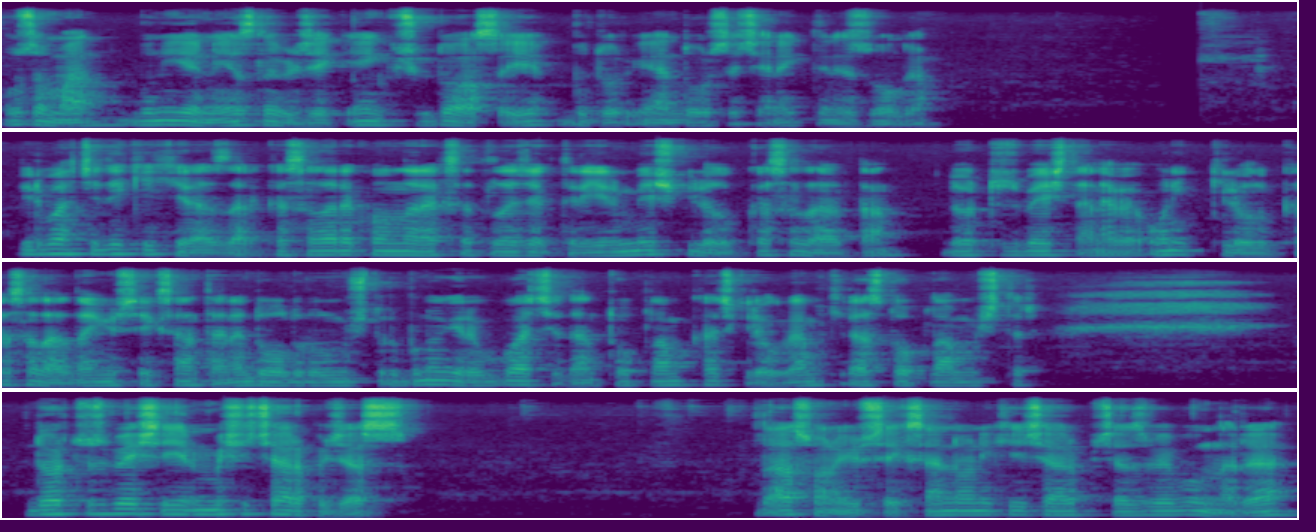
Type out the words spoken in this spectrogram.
O zaman bunun yerine yazılabilecek en küçük doğal sayı budur. Yani doğru seçenek denizli oluyor. Bir bahçedeki kirazlar kasalara konularak satılacaktır. 25 kiloluk kasalardan 405 tane ve 12 kiloluk kasalardan 180 tane doldurulmuştur. Buna göre bu bahçeden toplam kaç kilogram kiraz toplanmıştır? 405 ile 25'i çarpacağız. Daha sonra 180 ile 12'yi çarpacağız ve bunları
